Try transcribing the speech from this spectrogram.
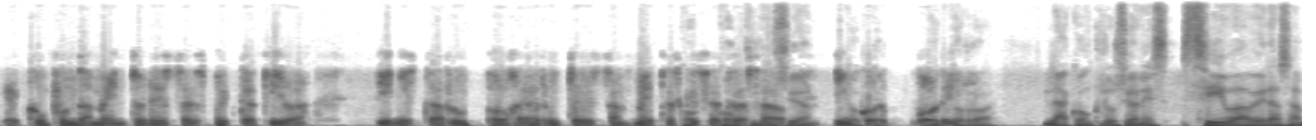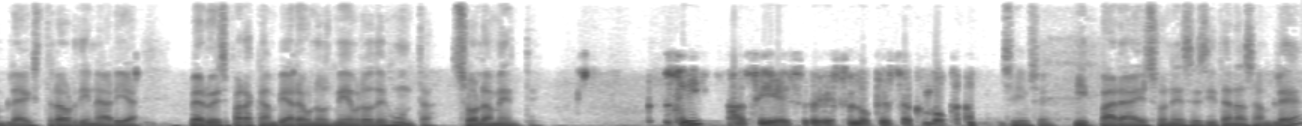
eh, con fundamento en esta expectativa y en esta hoja de ruta de estas metas que se ha trazado, doctor- incorpore... doctor Roa, la conclusión es, sí va a haber asamblea extraordinaria, pero es para cambiar a unos miembros de junta, solamente. Sí, así es, eso es lo que está convocado. Sí. ¿Y para eso necesitan asamblea?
